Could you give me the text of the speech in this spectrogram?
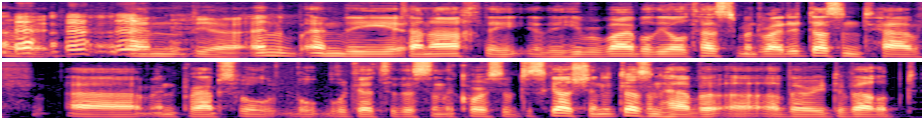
right. And yeah, and and the Tanakh, the, the Hebrew Bible, the Old Testament, right? It doesn't have, uh, and perhaps we'll, we'll, we'll get to this in the course of discussion. It doesn't have a, a very developed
